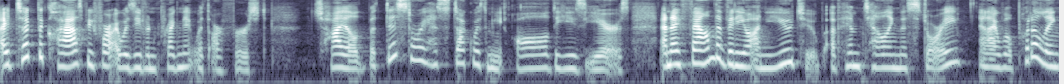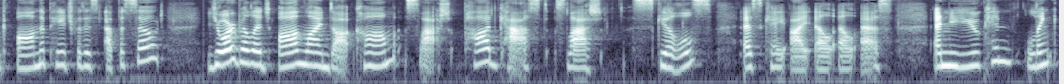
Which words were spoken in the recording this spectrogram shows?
I took the class before I was even pregnant with our first child, but this story has stuck with me all these years. And I found the video on YouTube of him telling this story, and I will put a link on the page for this episode yourvillageonline.com slash podcast slash skills, S K I L L S, and you can link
